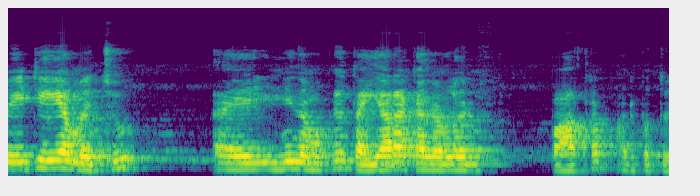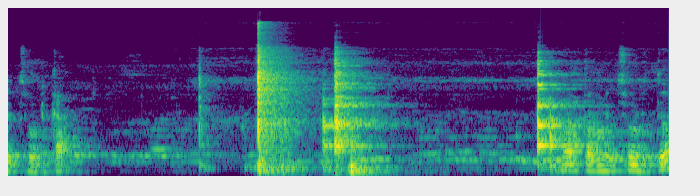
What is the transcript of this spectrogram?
വെയിറ്റ് ചെയ്യാൻ വെച്ചു. ഇനി നമുക്ക് തയ്യാറാക്കാനുള്ള ഒരു പാത്രം അടുപ്പത്ത് വെച്ച് കൊടുക്കാം. പാത്രം വെച്ച് കൊടുത്തു.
